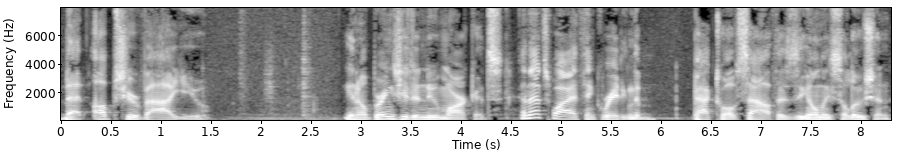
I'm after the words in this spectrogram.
that ups your value. You know, brings you to new markets. And that's why I think rating the Pac 12 South is the only solution.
